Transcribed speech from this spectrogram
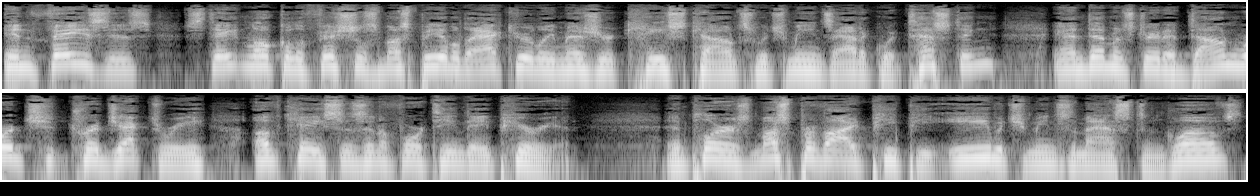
In phases, state and local officials must be able to accurately measure case counts, which means adequate testing, and demonstrate a downward trajectory of cases in a 14 day period. Employers must provide PPE, which means the masks and gloves,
